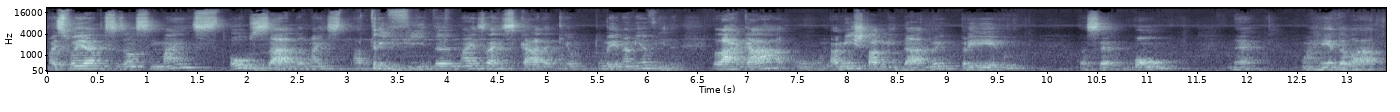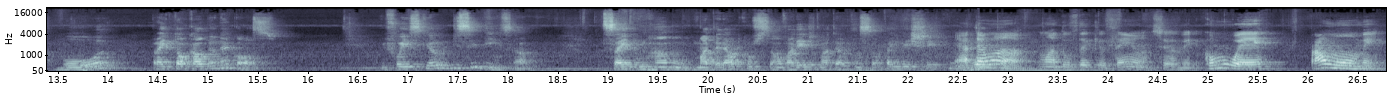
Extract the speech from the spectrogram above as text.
Mas foi a decisão assim mais ousada, mais atrevida, mais arriscada que eu tomei na minha vida. Largar o- a minha estabilidade, meu emprego, tá certo? Bom, né? Uma renda lá boa para ir tocar o meu negócio. E foi isso que eu decidi, sabe? Sair de um ramo material de construção, varejo de material de construção para investir É até roupa. uma, uma dúvida que eu tenho, senhor. Como é para um homem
